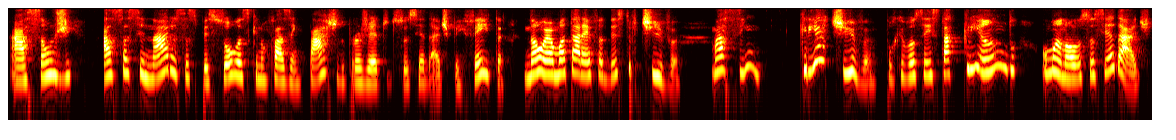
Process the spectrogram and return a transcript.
a ação de assassinar essas pessoas que não fazem parte do projeto de sociedade perfeita não é uma tarefa destrutiva, mas sim criativa, porque você está criando uma nova sociedade,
